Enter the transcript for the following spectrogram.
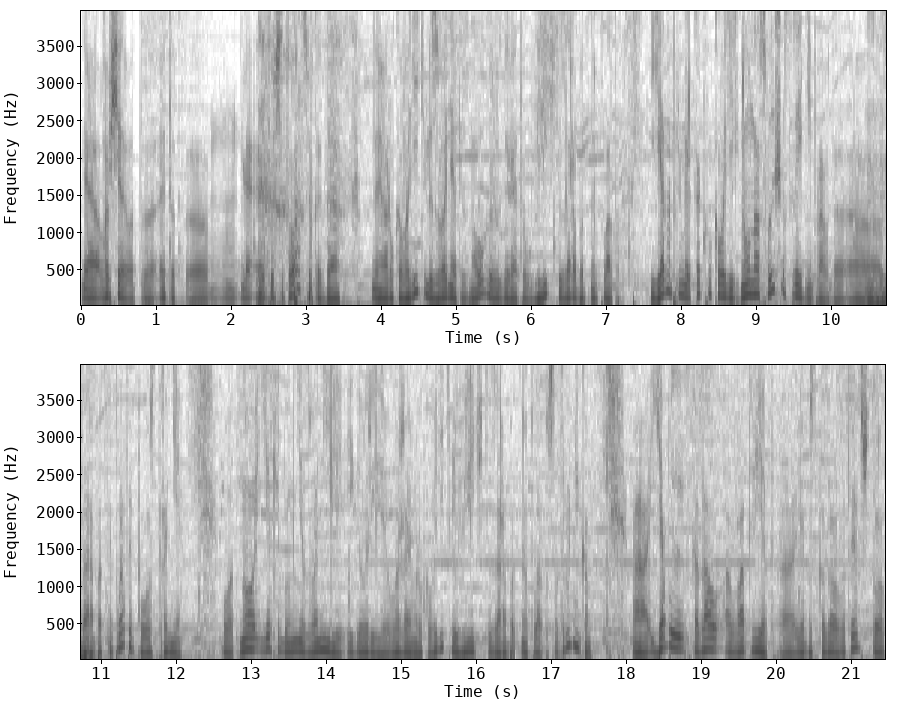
э, вообще вот э, этот, э, эту ситуацию, когда руководителю звонят из налоговой и говорят, увеличьте заработную плату. Я, например, как руководитель, ну, у нас выше средней, правда, э, Мгм. заработной платы по стране. Вот, но если бы мне звонили и говорили, уважаемый руководитель, увеличьте заработную плату сотрудникам, а, я бы сказал в ответ, а, я бы сказал в ответ, что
